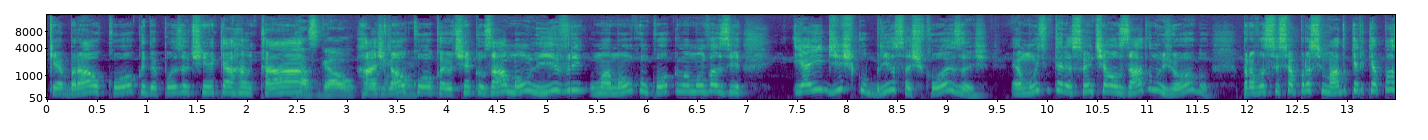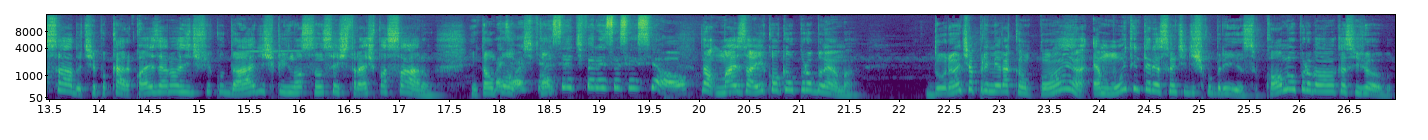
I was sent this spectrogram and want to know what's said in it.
quebrar o coco e depois eu tinha que arrancar, Rasgar o rasgar coco, o coco. Aí eu tinha que usar a mão livre, uma mão com coco e uma mão vazia. E aí descobrir essas coisas é muito interessante e é usado no jogo para você se aproximar do que ele quer passar. Do tipo, cara, quais eram as dificuldades que os nossos ancestrais passaram? Então, Mas pô, eu acho que qual- essa é a diferença essencial. não, mas aí qual que é o problema? Durante a primeira campanha, é muito interessante descobrir isso. Qual é o meu problema com esse jogo?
